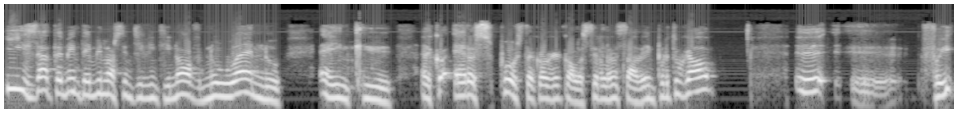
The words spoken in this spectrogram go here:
e exatamente em 1929, no ano em que a era suposto a Coca-Cola ser lançada em Portugal, eh, eh, foi,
